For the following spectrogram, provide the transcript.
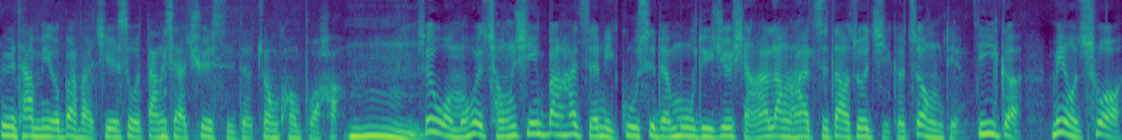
因为他没有办法接受当下确实的状况不好。嗯，所以我们会重新帮他整理故事的目的，就想要让他知道说几个重点。第一个没有错。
